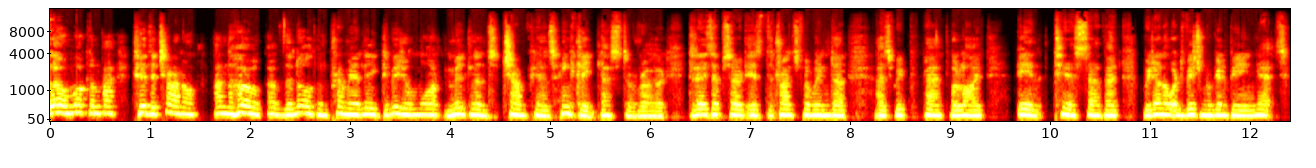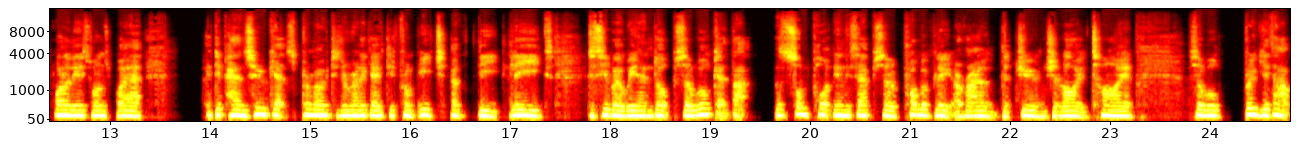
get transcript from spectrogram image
Hello and welcome back to the channel and the home of the Northern Premier League Division 1 Midlands champions Hinckley Leicester Road. Today's episode is the transfer window as we prepare for life in Tier 7. We don't know what division we're going to be in yet. It's one of these ones where it depends who gets promoted and relegated from each of the leagues to see where we end up. So we'll get that at some point in this episode, probably around the June, July time. So we'll bring you that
